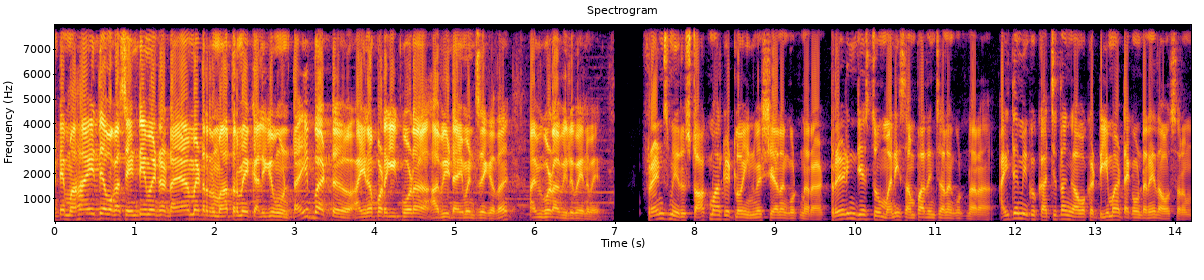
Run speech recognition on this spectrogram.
అంటే మహా అయితే ఒక సెంటీమీటర్ డయామీటర్ మాత్రమే కలిగి ఉంటాయి బట్ అయినప్పటికీ కూడా అవి డైమండ్సే కదా అవి కూడా విలువైనవే. ఫ్రెండ్స్ మీరు స్టాక్ మార్కెట్లో ఇన్వెస్ట్ చేయాలనుకుంటున్నారా? ట్రేడింగ్ చేస్తూ మనీ సంపాదించాలనుకుంటున్నారా? అయితే మీకు ఖచ్చితంగా ఒక డీమార్ట్ అకౌంట్ అనేది అవసరం.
